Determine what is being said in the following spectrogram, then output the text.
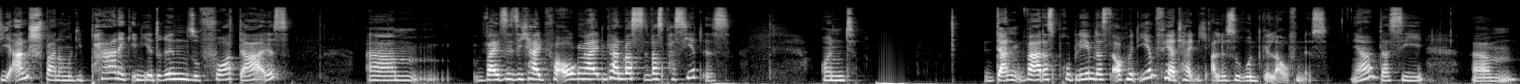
die Anspannung und die Panik in ihr drin sofort da ist, ähm, weil sie sich halt vor Augen halten kann, was, was passiert ist. Und dann war das Problem, dass auch mit ihrem Pferd halt nicht alles so rund gelaufen ist. Ja, dass sie ähm,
